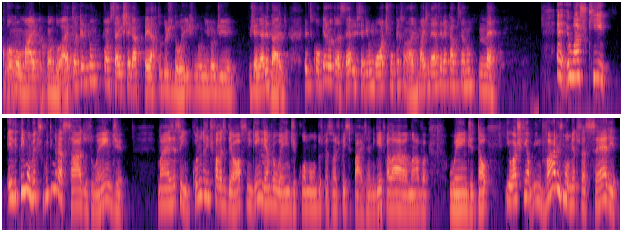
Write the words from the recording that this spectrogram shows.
como o Michael com o Dwight, só que ele não consegue chegar perto dos dois no nível de genialidade. Ele, qualquer outra série ele seria um ótimo personagem, mas nessa ele acaba sendo meh. É, eu acho que ele tem momentos muito engraçados, o Andy, mas assim, quando a gente fala de The Office, ninguém lembra o Andy como um dos personagens principais, né? Ninguém fala, ah, amava o Andy e tal. E eu acho que em vários momentos da série,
